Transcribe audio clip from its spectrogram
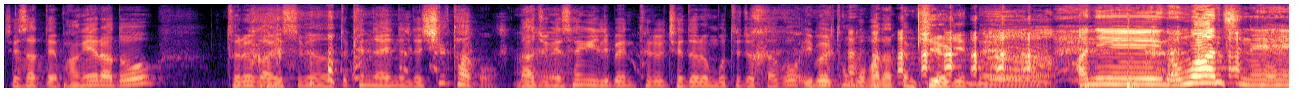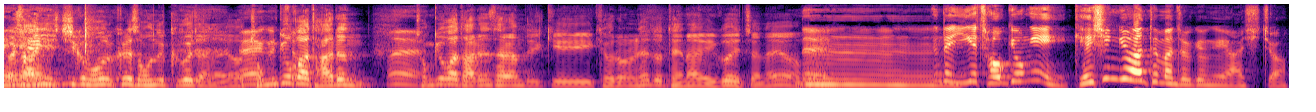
제사 때 방해라도 들어가 있으면 어떻겠냐 했는데 싫다고 나중에 생일 이벤트를 제대로 못 해줬다고 이별 통보 받았던 기억이 있네요. 아니 너무 한 치네. 그래서 아니 지금 오늘 그래서 오늘 그거잖아요. 네, 종교가 그쵸. 다른 네. 종교가 다른 사람들끼리 결혼을 해도 되나요? 이거였잖아요. 네. 음. 근데 이게 적용이 개신교한테만 적용해요 아시죠?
